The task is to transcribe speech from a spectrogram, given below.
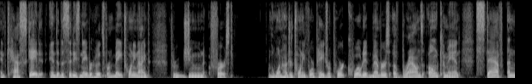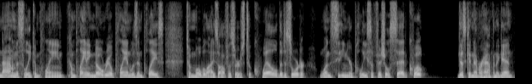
and cascaded into the city's neighborhoods from May 29th through June 1st. The 124 page report quoted members of Brown's own command staff anonymously complain, complaining no real plan was in place to mobilize officers to quell the disorder. One senior police official said, quote, This can never happen again.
